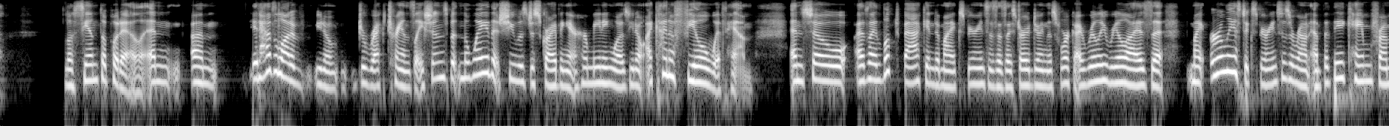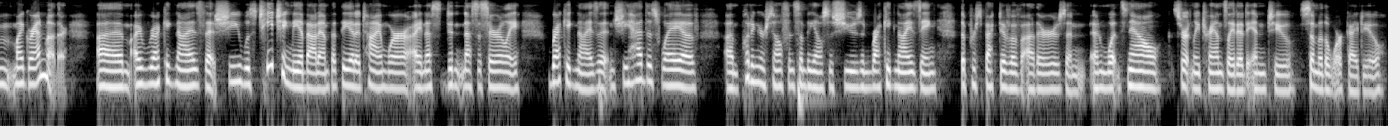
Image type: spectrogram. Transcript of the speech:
Lo siento por él. And um, it has a lot of, you know, direct translations, but in the way that she was describing it, her meaning was, you know, I kind of feel with him. And so as I looked back into my experiences as I started doing this work, I really realized that my earliest experiences around empathy came from my grandmother um, I recognized that she was teaching me about empathy at a time where I ne- didn't necessarily recognize it. And she had this way of um, putting herself in somebody else's shoes and recognizing the perspective of others, and, and what's now certainly translated into some of the work I do.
